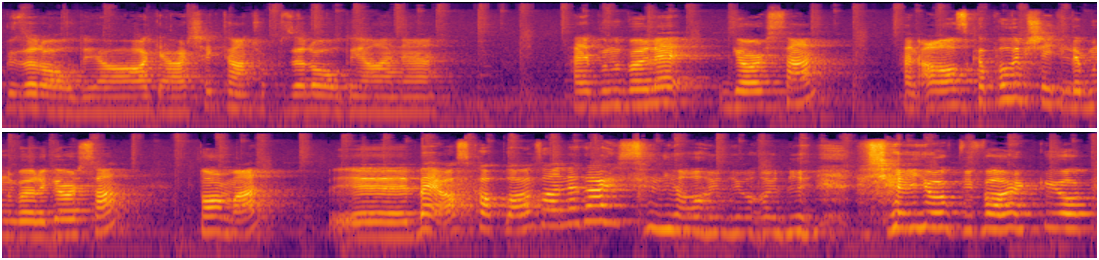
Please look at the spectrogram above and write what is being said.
Çok güzel oldu ya. Gerçekten çok güzel oldu yani. Hani bunu böyle görsen Hani ağzı kapalı bir şekilde bunu böyle görsen normal e, beyaz kaplan zannedersin yani hani şey yok bir farkı yok.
